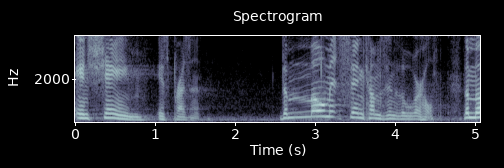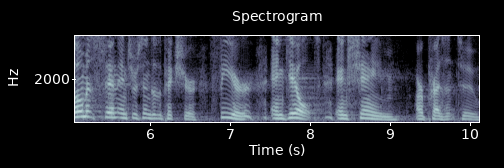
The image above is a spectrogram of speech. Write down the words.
and shame is present. The moment sin comes into the world, the moment sin enters into the picture, fear and guilt and shame are present too.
